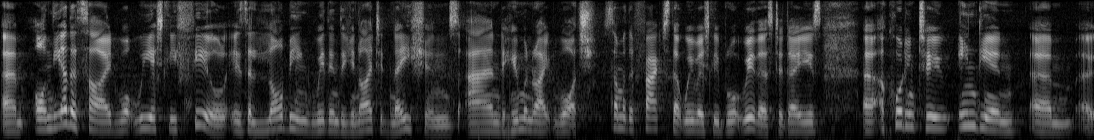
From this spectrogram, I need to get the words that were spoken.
um, on the other side, what we actually feel is the lobbying within the United Nations and Human Rights Watch. Some of the facts that we've actually brought with us today is, uh, according to Indian um, uh,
